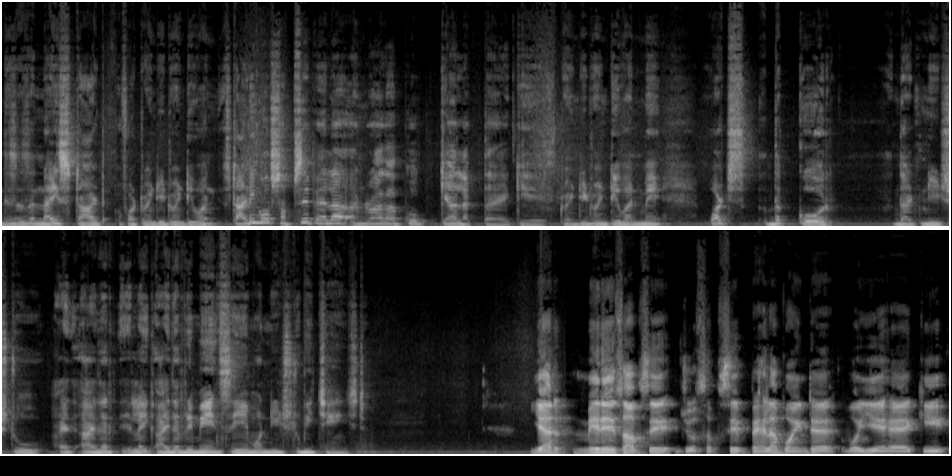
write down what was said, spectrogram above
this is a nice start for 2021 starting off सबसे पहला अनुराग आपको क्या लगता है कि 2021 में what's the core that needs to either like either remain same और नीड्स टू बी चेंज्ड यार, मेरे हिसाब से जो सबसे पहला पॉइंट है, वो ये है कि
